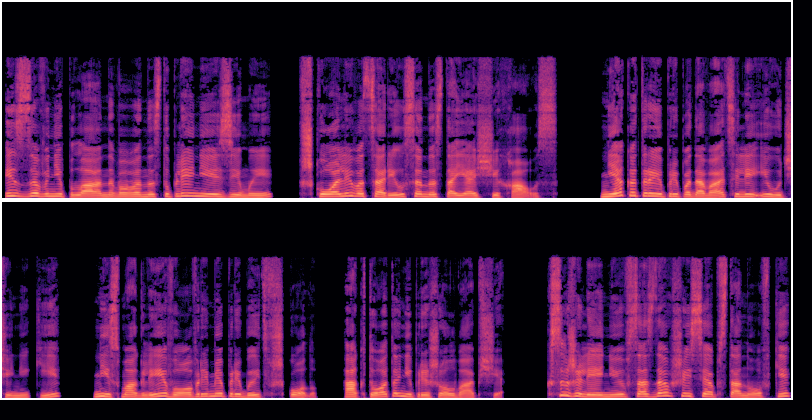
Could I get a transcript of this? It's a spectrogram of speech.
из-за внепланового наступления зимы в школе воцарился настоящий хаос. Некоторые преподаватели и ученики не смогли вовремя прибыть в школу, а кто-то не пришел вообще. К сожалению, в создавшейся обстановке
